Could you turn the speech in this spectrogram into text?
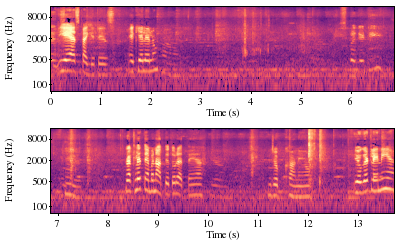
कंडेंस ये स्पैगेटीज एक ये ले लूँ। हाँ। हम्म। रख लेते हैं बनाते तो रहते हैं। जब खाने हो। योगर्ट लेनी है?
